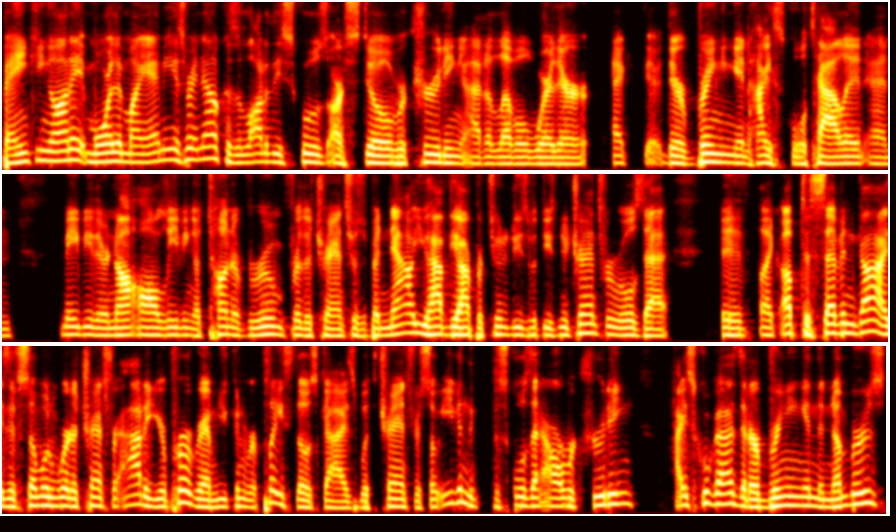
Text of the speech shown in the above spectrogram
banking on it more than Miami is right now because a lot of these schools are still recruiting at a level where they're they're bringing in high school talent and maybe they're not all leaving a ton of room for the transfers but now you have the opportunities with these new transfer rules that if like up to seven guys if someone were to transfer out of your program you can replace those guys with transfers so even the, the schools that are recruiting high school guys that are bringing in the numbers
